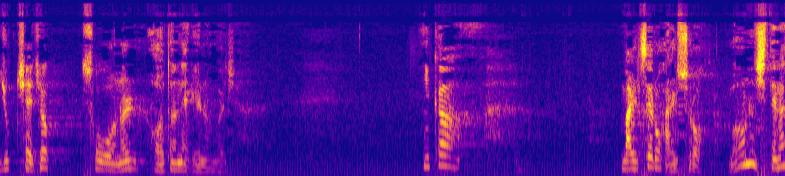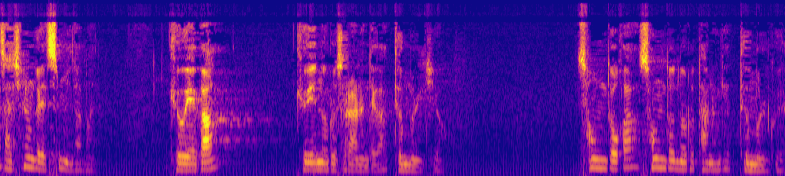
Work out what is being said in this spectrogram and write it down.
육체적 소원을 얻어내리는 거죠. 그러니까 말세로 갈수록 뭐 어느 시대나 사실은 그랬습니다만 교회가 교회 노릇을 하는 데가 드물죠. 성도가 성도 노릇하는 게 드물고요.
